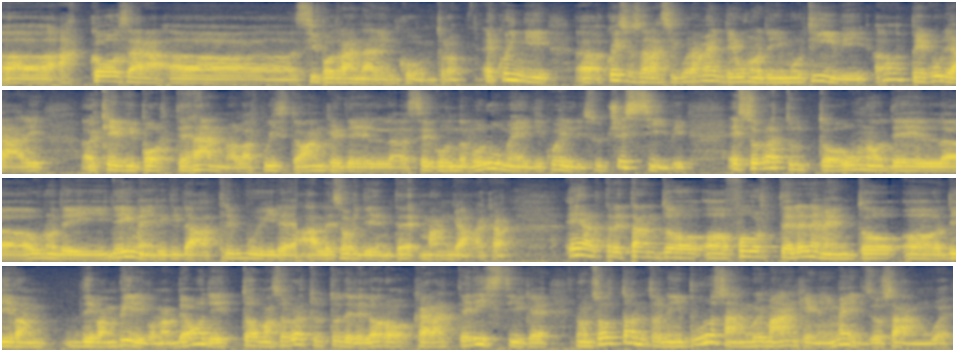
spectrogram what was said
a cosa uh, si potrà andare incontro. E quindi uh, questo sarà sicuramente uno dei motivi peculiari che vi porteranno all'acquisto anche del secondo volume e di quelli successivi e soprattutto uno, del, uno dei, dei meriti da attribuire all'esordiente mangaka. È altrettanto uh, forte l'elemento uh, dei, vam- dei, vampiri, come abbiamo detto, ma soprattutto delle loro caratteristiche, non soltanto nei puro sangue, ma anche nei mezzo sangue,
